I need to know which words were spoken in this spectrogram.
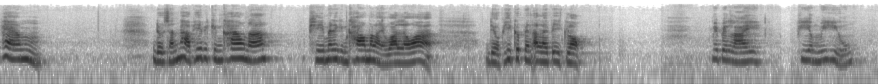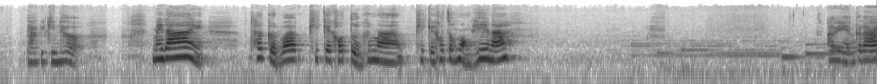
พี่แพม เดี๋ยวฉันพาพี่ไปกินข้าวนะ พี่ไม่ได้กินข้าวมาหลายวันแล้วอะเดี๋ยวพี่ก็เป็นอะไรไปอีกหรอก ไม่เป็นไร พี่ยังไม่หิว ดาไปกินเถอะ ไม่ได้ ถ้าเกิดว่าพี่เกดเขาตื่นขึ้นมา พี่เกดเขาจะห่วงพี่นะ เอาอย่างนั้นก็ได้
